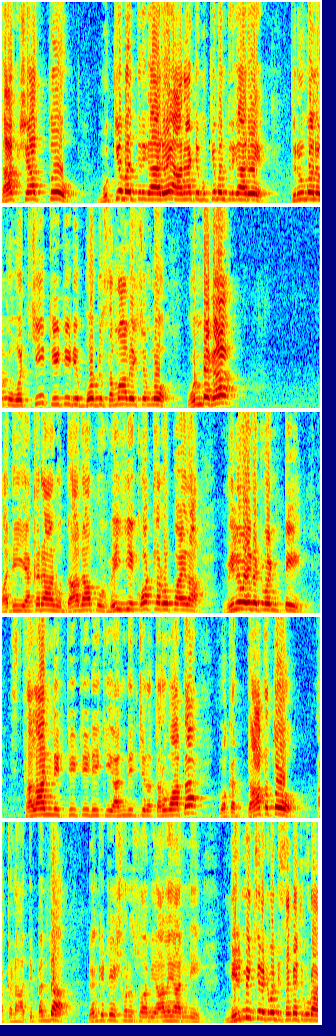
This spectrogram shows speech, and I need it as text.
సాక్షాత్తు ముఖ్యమంత్రి గారే ఆనాటి ముఖ్యమంత్రి గారే తిరుమలకు వచ్చి టీటీడీ బోర్డు సమావేశంలో ఉండగా పది ఎకరాలు దాదాపు వెయ్యి కోట్ల రూపాయల విలువైనటువంటి స్థలాన్ని టీటీడీకి అందించిన తరువాత ఒక దాతతో అక్కడ అతిపెద్ద వెంకటేశ్వర స్వామి ఆలయాన్ని నిర్మించినటువంటి సంగతి కూడా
